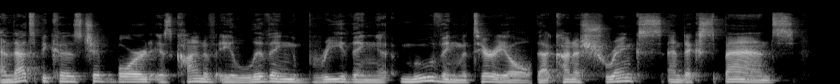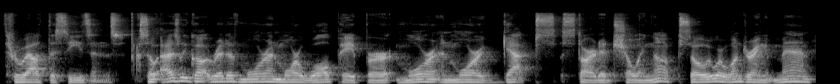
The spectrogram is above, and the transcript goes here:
And that's because chipboard is kind of a living, breathing, moving material that kind of shrinks and expands throughout the seasons. So as we got rid of more and more wallpaper, more and more gaps started showing up. So we were wondering, man,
